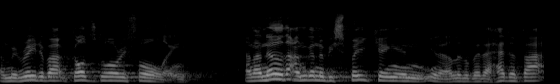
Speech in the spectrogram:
and we read about God's glory falling, and I know that I'm going to be speaking in, you know, a little bit ahead of that.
